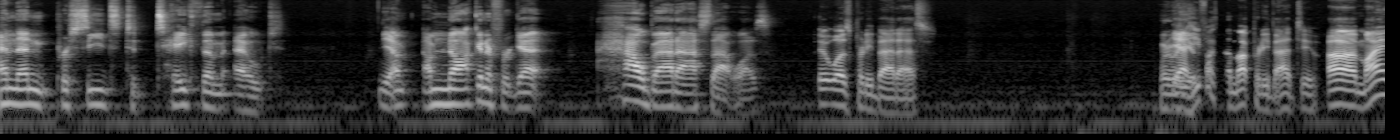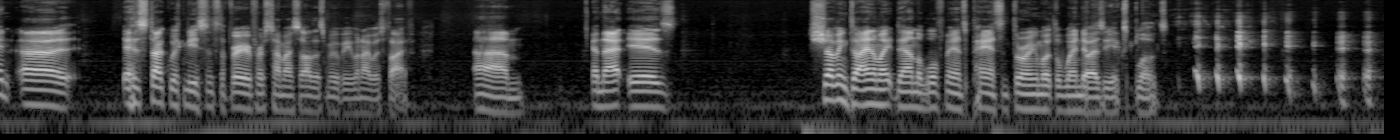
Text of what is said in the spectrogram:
And then proceeds to take them out. Yeah, I'm, I'm not gonna forget how badass that was. it was pretty badass. Yeah, you? he fucked them up pretty bad too. Uh, mine uh, has stuck with me since the very first time I saw this movie when I was five, um, and that is shoving dynamite down the Wolfman's pants and throwing him out the window as he explodes.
